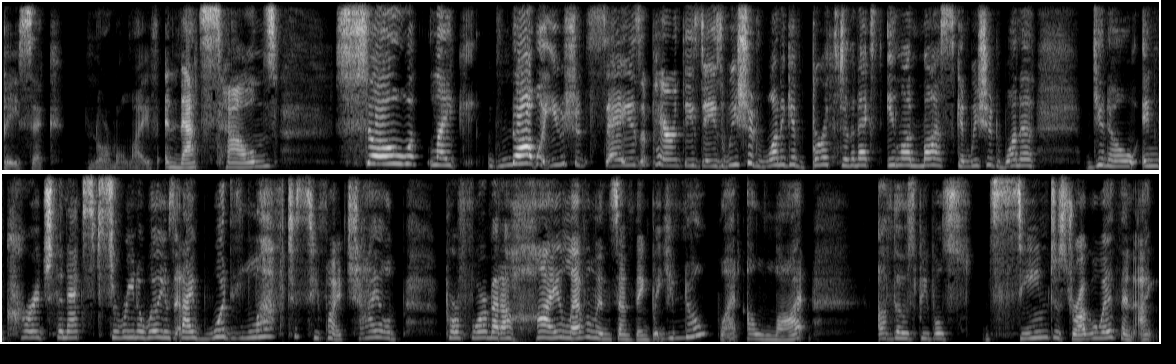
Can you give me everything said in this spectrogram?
basic normal life. And that sounds so like not what you should say as a parent these days. We should want to give birth to the next Elon Musk and we should want to, you know, encourage the next Serena Williams. And I would love to see my child perform at a high level in something. But you know what? A lot of those people s- seem to struggle with, and I,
